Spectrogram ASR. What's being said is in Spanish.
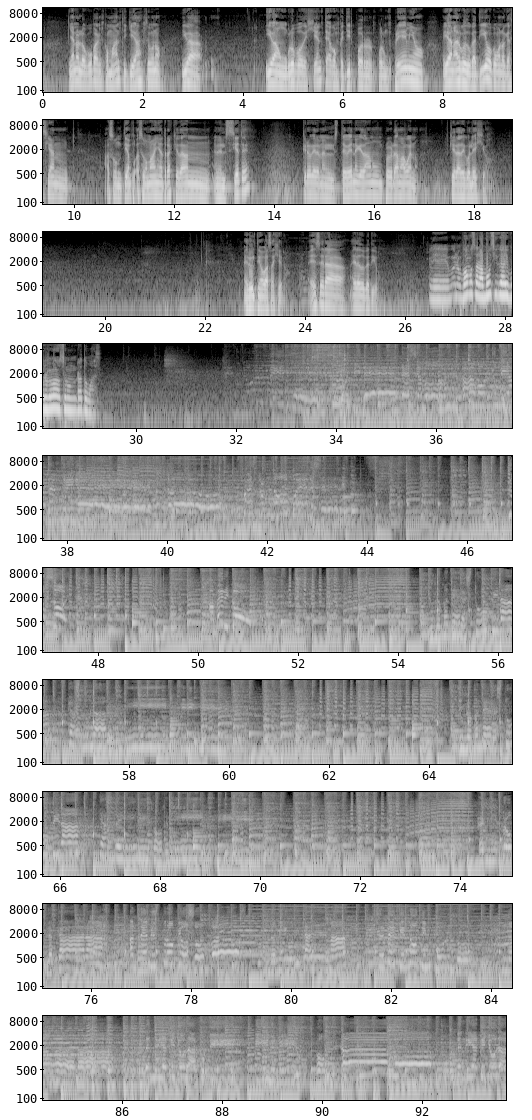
Ya no lo ocupan como antes, que antes uno iba iba un grupo de gente a competir por, por un premio, iban algo educativo, como lo que hacían hace un tiempo, hace unos años atrás que daban en el 7, creo que era en el TVN que daban un programa bueno, que era de colegio. El último pasajero. Ese era, era educativo. Eh, bueno, vamos a la música y volvemos en un rato más.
